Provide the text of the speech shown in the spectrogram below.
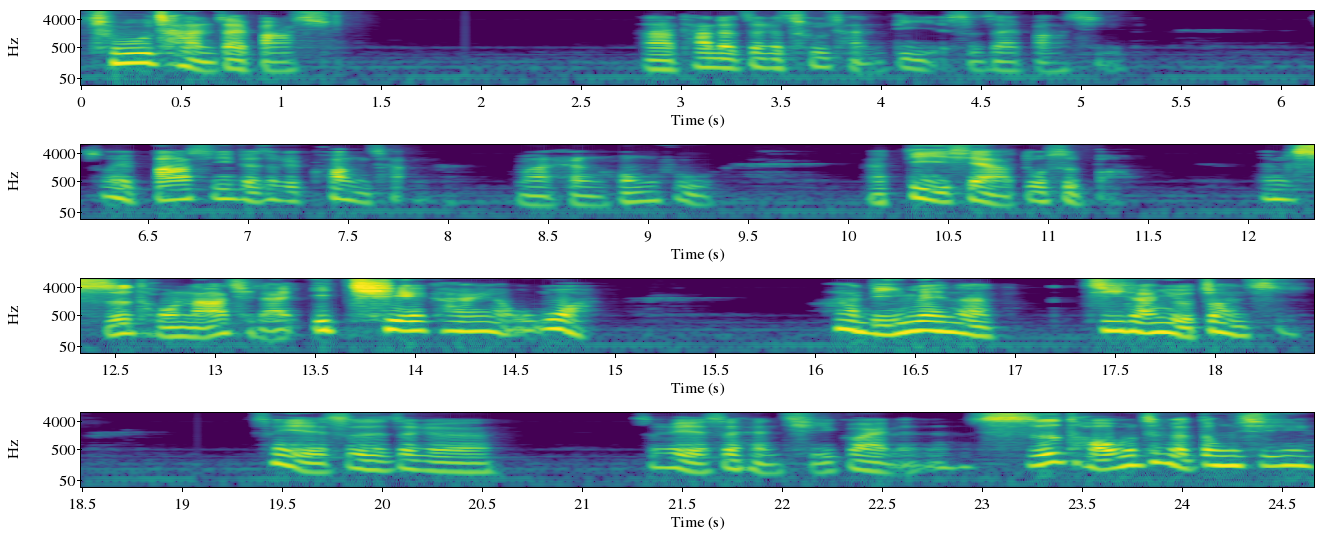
出产在巴西，啊，它的这个出产地也是在巴西的，所以巴西的这个矿产啊很丰富，啊，地下都是宝，那个石头拿起来一切开啊，哇，啊，里面呢。居然有钻石，这也是这个，这个也是很奇怪的。石头这个东西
